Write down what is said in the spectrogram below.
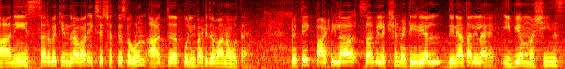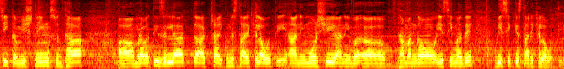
आणि सर्व केंद्रावर एकशे छत्तीस वगळून आज पोलिंग पार्टी रवाना होत आहे. प्रत्येक पार्टीला सर्व इलेक्शन मटेरियल देण्यात आलेलं आहे. ई व्ही एम मशीन्सची कमिशनिंगसुद्धा अमरावती जिल्ह्यात अठरा एकोणीस तारखेला होती आणि मोर्शी आणि व- धामणगाव ए सीमध्ये वीस एकवीस तारखेला होती.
